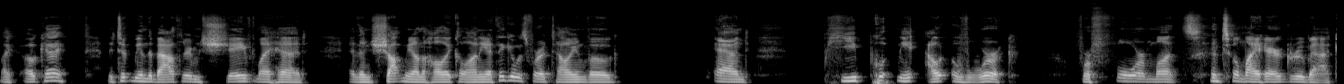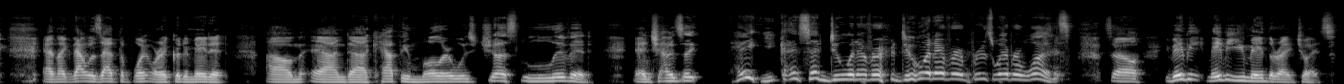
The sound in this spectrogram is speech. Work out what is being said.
I'm like, okay. They took me in the bathroom, shaved my head, and then shot me on the Halekulani. I think it was for Italian Vogue. And he put me out of work for four months until my hair grew back. And like that was at the point where I could have made it. Um, and uh, Kathy Muller was just livid. And she, I was like, hey, you guys said do whatever, do whatever Bruce Weber wants. So maybe, maybe you made the right choice.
